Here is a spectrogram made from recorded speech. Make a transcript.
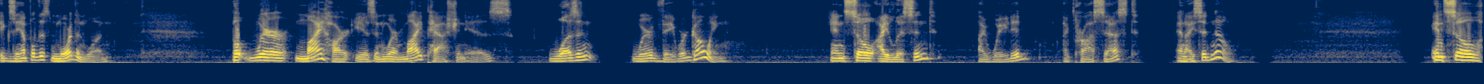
example, this is more than one. But where my heart is and where my passion is wasn't where they were going. And so I listened, I waited, I processed, and I said no. And so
